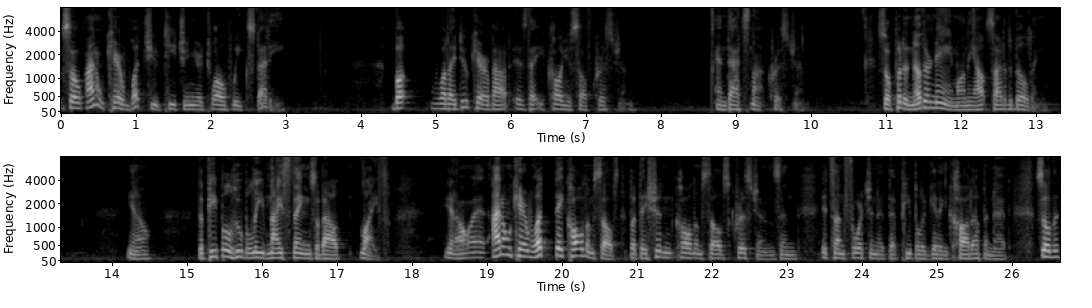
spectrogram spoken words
so I don't care what you teach in your 12 week study, but what I do care about is that you call yourself Christian. And that's not Christian. So put another name on the outside of the building. You know, the people who believe nice things about life. You know, I don't care what they call themselves, but they shouldn't call themselves Christians. And it's unfortunate that people are getting caught up in that. So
